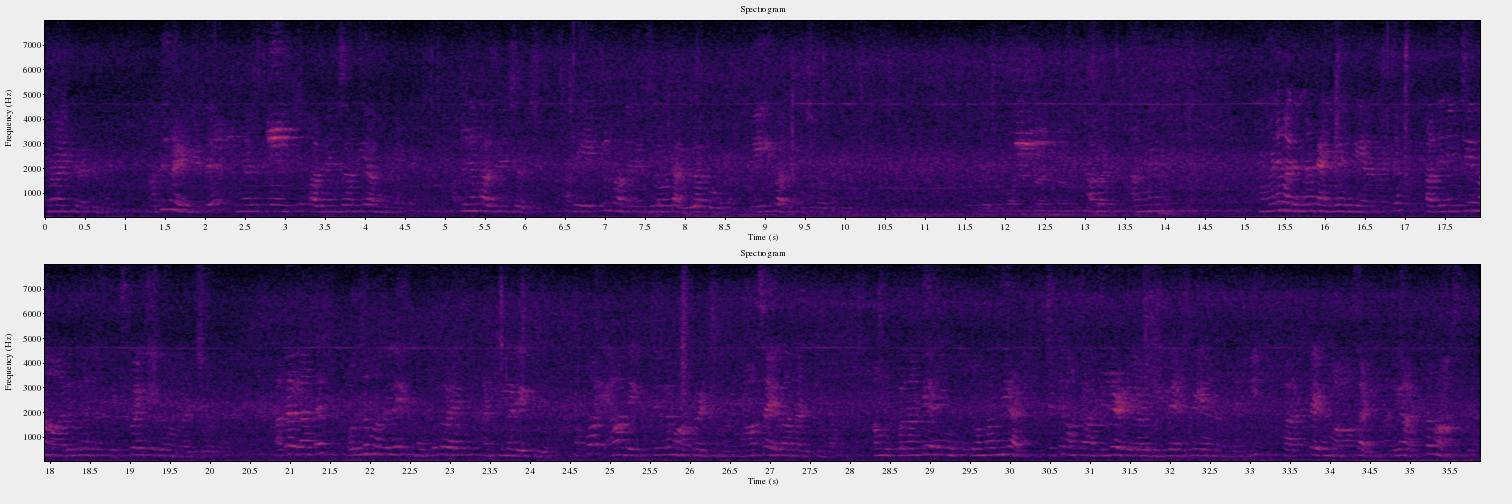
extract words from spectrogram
Open ആയി കിടക്കുന്നത്. അത് കഴിഞ്ഞിട്ട് ഞാൻ എനിക്ക് പതിനഞ്ചാം തീയതി ആണെന്ന് കഴിഞ്ഞത് അപ്പം ഞാൻ പതിനഞ്ച് വെച്ചു അത് ഏപ്രിൽ പതിനഞ്ചിലോട്ടല്ല പോവുക. മെയ് പതിനഞ്ചിലോട്ട് അങ്ങനെ അങ്ങനെ വരുന്ന ടൈമിൽ എന്ത് ചെയ്യണം എന്ന് വെച്ചാൽ പതിനഞ്ച് നാലിന് മാസം അടിക്കണം അല്ലെങ്കിൽ അടുത്ത മാസം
